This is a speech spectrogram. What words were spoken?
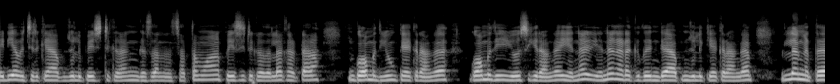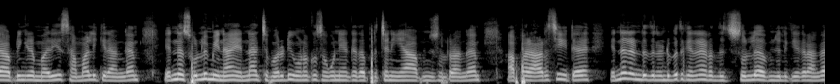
ஐடியா வச்சுருக்கேன் அப்படின்னு சொல்லி பேசிட்டு இருக்கிறாங்க. இங்கே சத்தமாக பேசிட்டு இருக்கிறதெல்லாம் கரெக்டாக கோமதியும் கேட்குறாங்க கோமதியும் யோசிக்கிறாங்க என்ன என்ன நடக்குது இங்கே? அப்படின்னு சொல்லி கேட்குறாங்க இல்லைங்கத்த அப்படிங்கிற மாதிரி சமாளிக்கிறாங்க. என்ன சொல்லுமீனா என்னாச்சு? மறுபடியும் உனக்கும் சகுனியாக்கு ஏதாவது பிரச்சனையா? அப்படின்னு சொல்கிறாங்க அப்புறம் அரசிகிட்ட என்ன ரெண்டு ரெண்டு பேத்துக்கு என்ன நடந்துச்சு? சொல்லு அப்படின்னு சொல்லி கேட்குறாங்க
